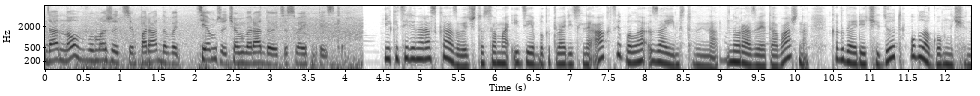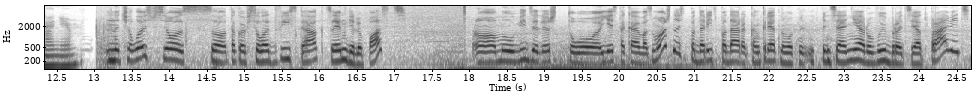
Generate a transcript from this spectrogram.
Да, но вы можете порадовать тем же, чем вы радуете своих близких. Екатерина рассказывает, что сама идея благотворительной акции была заимствована. Но разве это важно, когда речь идет о благом начинании? Началось все с такой вселатвийской акции «Энгелю Пастс», а, мы увидели, что есть такая возможность подарить подарок конкретному пенсионеру, выбрать и отправить.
